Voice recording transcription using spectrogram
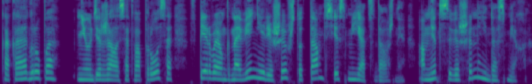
«Какая группа?» Не удержалась от вопроса, в первое мгновение решив, что там все смеяться должны, а мне-то совершенно не до смеха.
